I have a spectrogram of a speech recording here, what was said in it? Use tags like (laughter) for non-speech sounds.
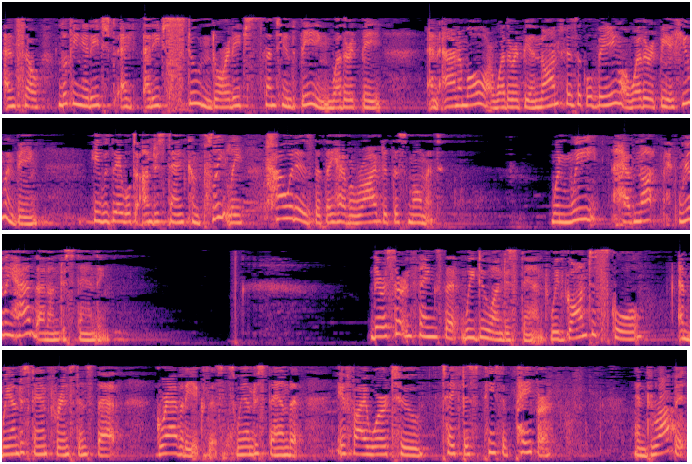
And so, looking at each, at each student or at each sentient being, whether it be an animal or whether it be a non-physical being or whether it be a human being, he was able to understand completely how it is that they have arrived at this moment. When we have not really had that understanding. There are certain things that we do understand. We've gone to school and we understand, for instance, that gravity exists. We understand that if I were to take this piece of paper and drop it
